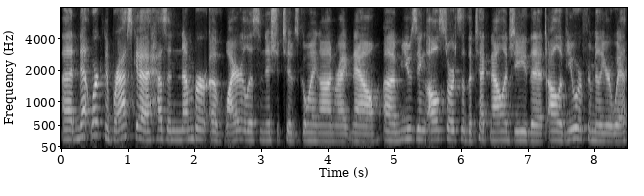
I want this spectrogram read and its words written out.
Uh, Network Nebraska has a number of wireless initiatives going on right now um, using all sorts of the technology that all of you are familiar with.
